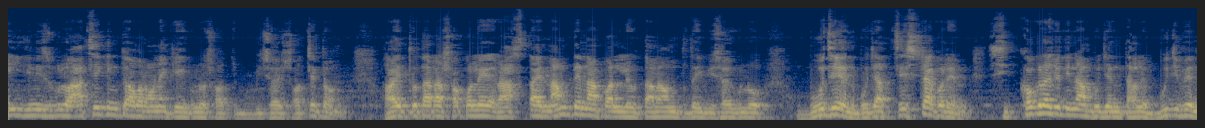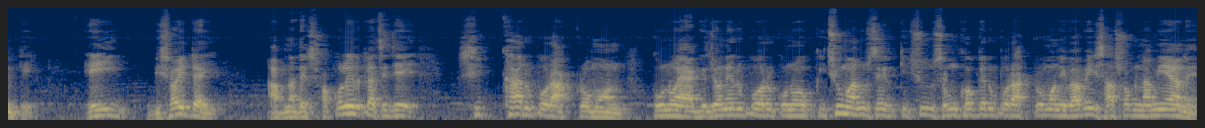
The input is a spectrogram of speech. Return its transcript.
এই জিনিসগুলো আছে কিন্তু আবার অনেকে এগুলো বিষয়ে সচেতন। হয়তো তারা সকলে রাস্তায় নামতে না পারলেও তারা অন্তত এই বিষয়গুলো বোঝেন, বোঝার চেষ্টা করেন। শিক্ষকরা যদি না বুঝেন তাহলে বুঝবেন কে? এই বিষয়টাই আপনাদের সকলের কাছে যে শিক্ষার উপর আক্রমণ, কোনো একজনের উপর, কোনো কিছু মানুষের, কিছু সংখ্যকের উপর আক্রমণ এভাবেই শাসক নামিয়ে আনে।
